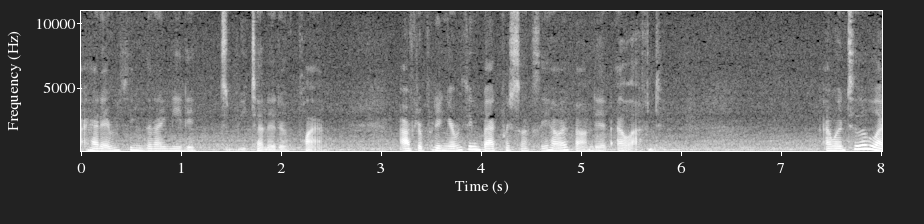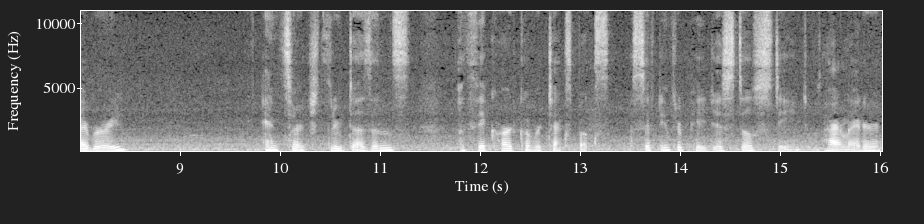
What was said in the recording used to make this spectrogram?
I had everything that I needed to be tentative plan. After putting everything back precisely how I found it, I left. I went to the library and searched through dozens of thick hardcover textbooks, sifting through pages still stained with highlighter,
